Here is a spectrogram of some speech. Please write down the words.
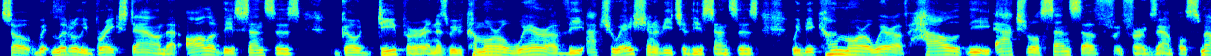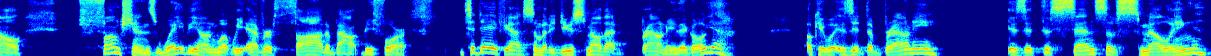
So it literally breaks down that all of these senses go deeper. And as we become more aware of the actuation of each of these senses, we become more aware of how the actual sense of, for example, smell functions way beyond what we ever thought about before. Today, if you ask somebody, do you smell that brownie? They go, oh, yeah. Okay, well, is it the brownie? Is it the sense of smelling?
